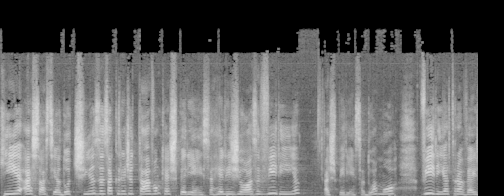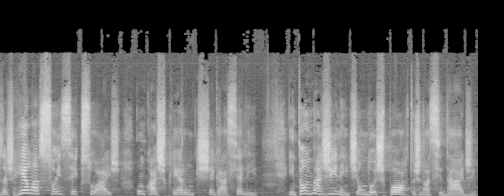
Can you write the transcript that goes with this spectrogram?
que as sacerdotisas acreditavam que a experiência religiosa viria a experiência do amor viria através das relações sexuais com quaisquer um que chegasse ali. Então imaginem, tinham dois portos na cidade.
